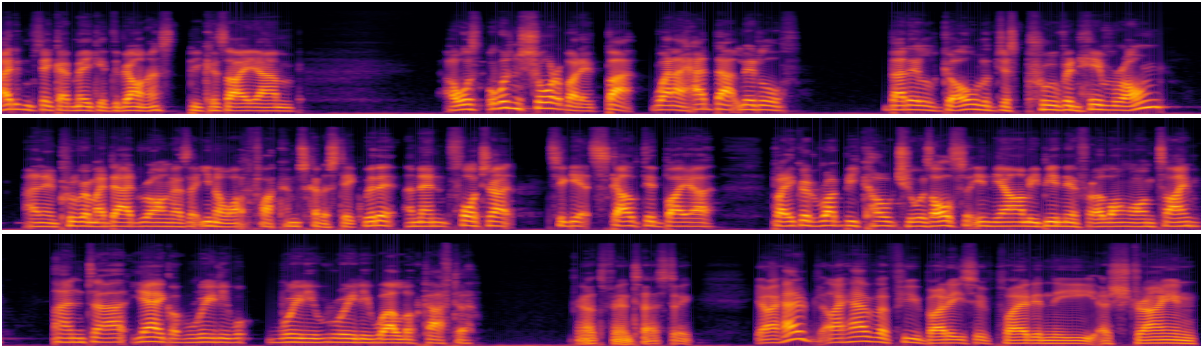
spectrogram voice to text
I didn't think I'd make it to be honest, because I um I was I wasn't sure about it. But when I had that little that little goal of just proving him wrong and then proving my dad wrong, I was like, you know what, fuck, I'm just gonna stick with it. And then fortunate to get scouted by a by a good rugby coach who was also in the army, been there for a long, long time. And uh, yeah, I got really, really, really well looked after. That's fantastic. Yeah, I have I have a few buddies who've played in the Australian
